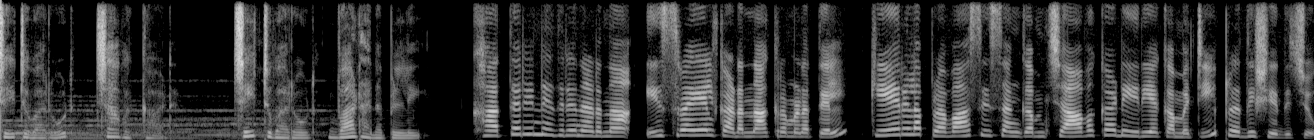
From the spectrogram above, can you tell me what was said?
Chettuva road Chavakkad Chettuva road Vadanappally ഖത്തറിനെതിരെ നടന്ന ഇസ്രായേൽ കടന്നാക്രമണത്തിൽ കേരള പ്രവാസി സംഘം ചാവക്കാട് ഏരിയ കമ്മിറ്റി പ്രതിഷേധിച്ചു.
